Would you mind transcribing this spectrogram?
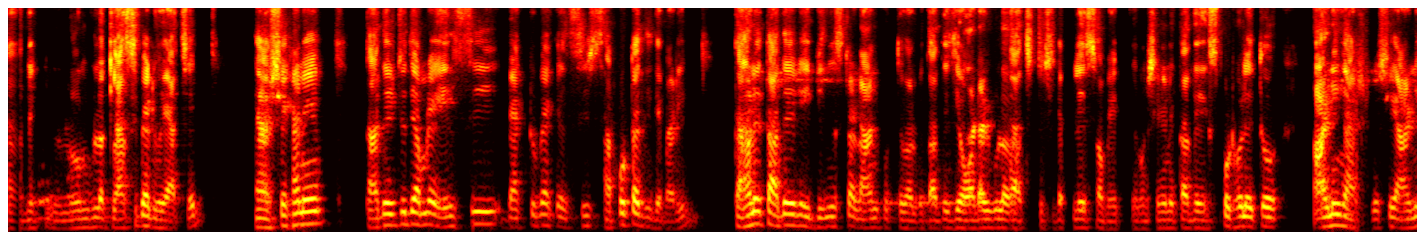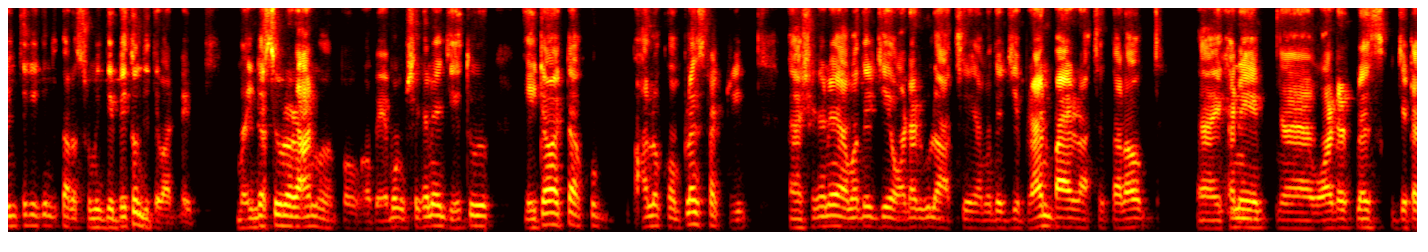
তাদের লোনগুলো ক্লাসিফাইড হয়ে আছে সেখানে তাদের যদি আমরা LC back to back LC সাপোর্টটা দিতে পারি, তাহলে তাদের এই বিজনেসটা রান করতে পারবে। তাদের যে অর্ডারগুলো আছে সেটা প্লেস হবে এবং সেখানে তাদের এক্সপোর্ট হলে তো আর্নিং আসবে। সেই আর্নিং থেকে কিন্তু তারা শ্রমিকদের বেতন দিতে পারবে বা ইন্ডাস্ট্রি গুলো রান হবে এবং সেখানে যেহেতু এটাও একটা খুব ভালো কমপ্লেন্স ফ্যাক্টরি সেখানে আমাদের যে অর্ডারগুলো আছে, আমাদের যে ব্র্যান্ড বায়ার আছে, তারাও এখানে অর্ডার প্লেস যেটা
